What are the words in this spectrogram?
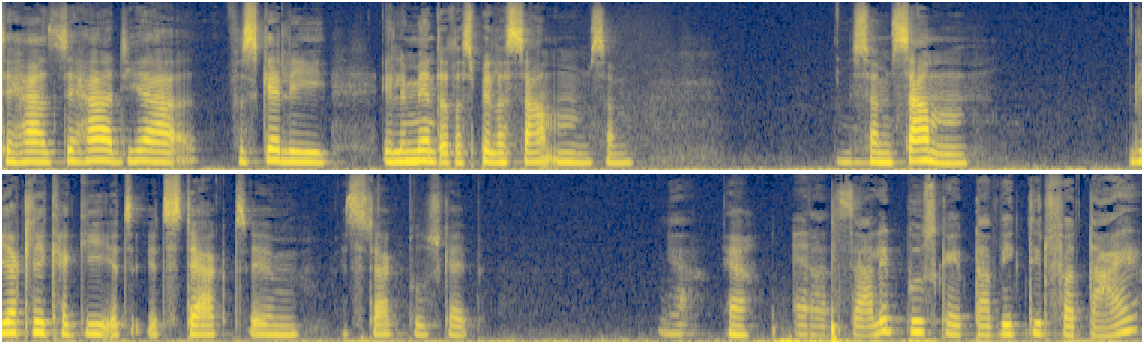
det, har, det har de her forskellige elementer, der spiller sammen, som, mm. som sammen virkelig kan give et, et, stærkt, øhm, et stærkt budskab. Ja. ja. Er der et særligt budskab, der er vigtigt for dig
